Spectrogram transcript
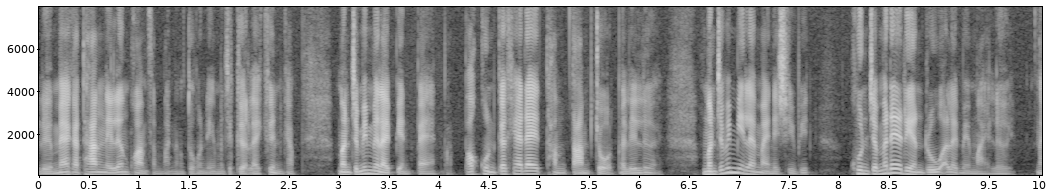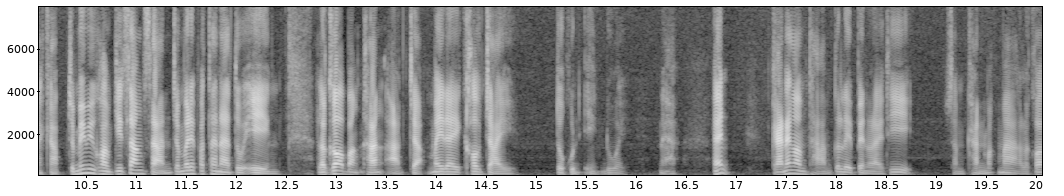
หรือแม้กระทั่งในเรื่องความสัมพันธ์ของตัวคุณเองมันจะเกิดอะไรขึ้นครับ มันจะไม่มีอะไรเปลี่ยนแปลงครับ เพราะคุณก็แค่ได้ทำตามโจทย์ไปเรื่อย ๆ มันจะไม่มีอะไรใหม่ในชีวิต คุณจะไม่ได้เรียนรู้อะไรใหม่ ๆ เลย นะครับจะไม่มีความคิดสร้างสรรค์จะไม่ได้พัฒนาตัวเอง แล้วก็บางครั้งอาจจะไม่ได้เข้าใจตัวคุณเองด้วยนะฮะนั้นการตั้งคำถามก็เลยเป็นอะไรที่สำคัญมากๆ แล้วก็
